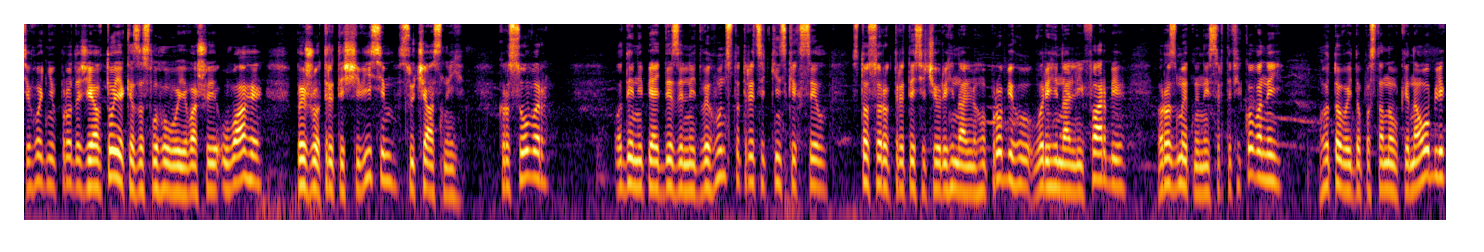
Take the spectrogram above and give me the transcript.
Сьогодні в продажі авто, яке заслуговує вашої уваги. Peugeot 3008, сучасний кросовер, 1,5 дизельний двигун 130 кінських сил, 143 тисячі оригінального пробігу в оригінальній фарбі, розмитнений сертифікований, готовий до постановки на облік.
